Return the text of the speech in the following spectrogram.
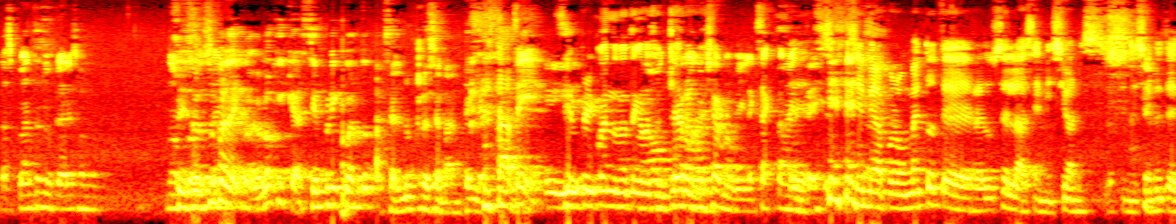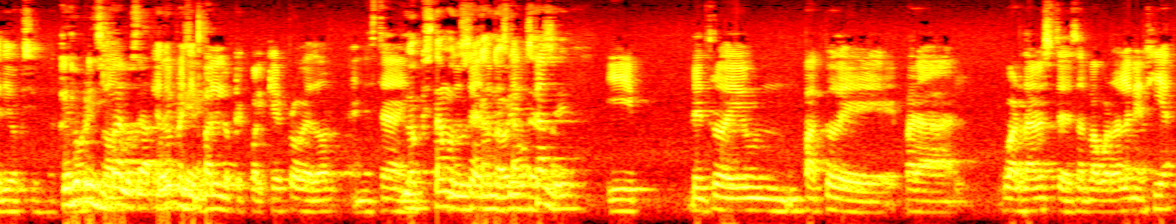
Las plantas nucleares son. No sí, son súper ecológicas, siempre y cuando pues, el núcleo se mantenga estable. Sí, Siempre y cuando no tengamos no un Chernobyl. Chernobyl, exactamente. Sí, mira, por el momento te reduce las emisiones, las emaciones de dióxido. Que es lo principal, todo. o sea, Que es lo principal y lo que cualquier proveedor en esta Lo que estamos lo buscando que está ahorita, buscando. sí. Y dentro de un, un pacto de para guardar, este, salvaguardar la energía,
